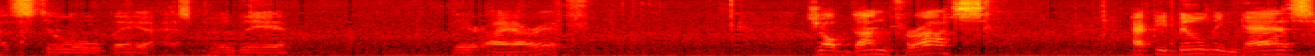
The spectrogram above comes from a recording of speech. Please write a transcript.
are still all there as per their their ARF. Job done for us. Happy building, Gaz.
